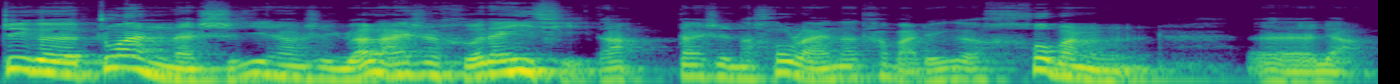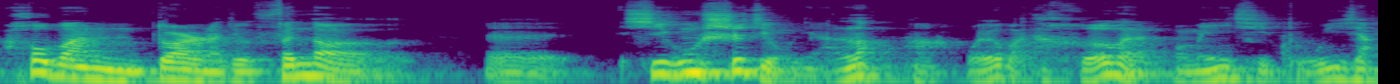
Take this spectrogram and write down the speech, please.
这个传呢，实际上是原来是合在一起的，但是呢，后来呢，他把这个后半呃两后半段呢，就分到呃西宫十九年了啊，我又把它合回来，我们一起读一下《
